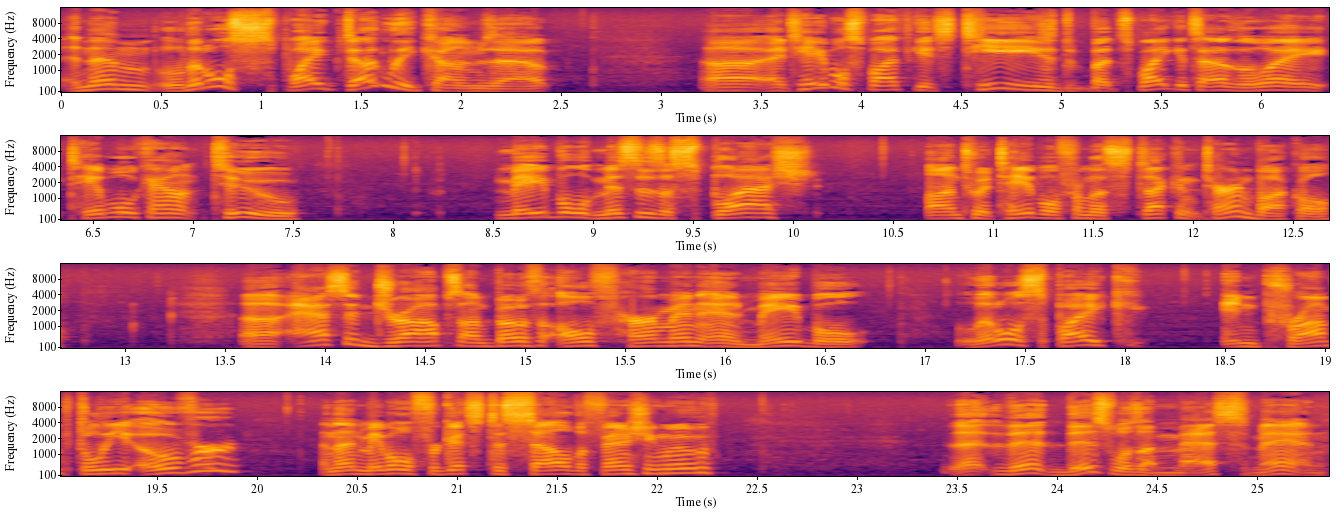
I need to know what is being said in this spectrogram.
And then little Spike Dudley comes out. Uh, a table spot gets teased, but Spike gets out of the way. Table count two. Mabel misses a splash onto a table from the second turnbuckle. Uh, acid drops on both Ulf Herman and Mabel, Little Spike impromptly over, and then Mabel forgets to sell the finishing move. That, that this was a mess, man.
